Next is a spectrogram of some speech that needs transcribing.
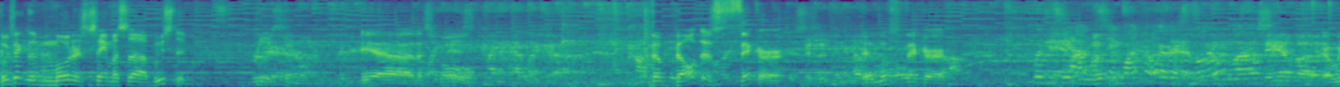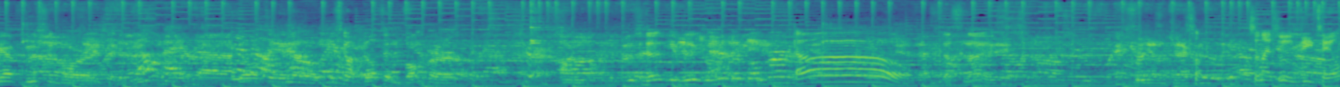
Looks like the motor's the same as uh, boosted. Really similar. Yeah, that's cool. The belt is thicker. It looks thicker. was it the same one or similar? They have a. Yeah, we have boosted boards. Built-in, uh, it's got built-in bumper. On, does it really come with a bumper? Oh, That's nice. it's a nice little detail.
